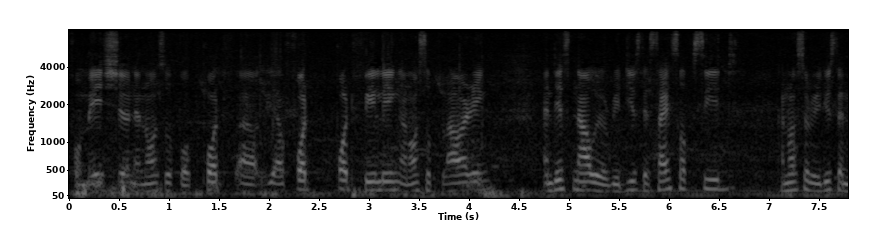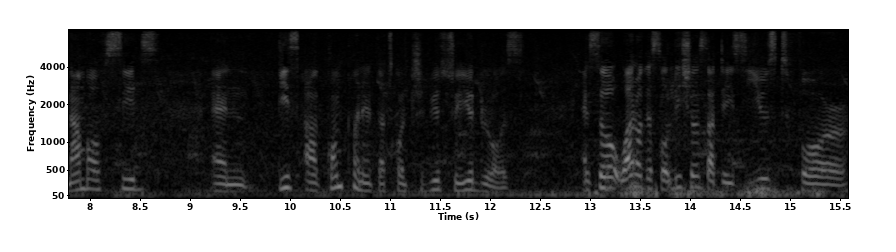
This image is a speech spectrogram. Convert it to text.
formation and also for pod, uh, yeah, filling and also flowering. And this now will reduce the size of seed, can also reduce the number of seeds, and these are components that contribute to yield loss. And so one of the solutions that is used for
